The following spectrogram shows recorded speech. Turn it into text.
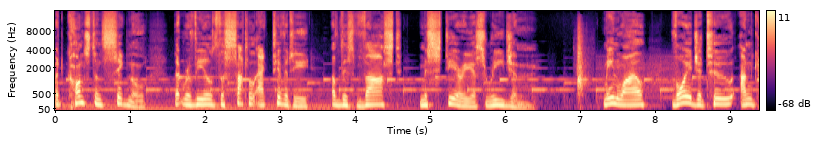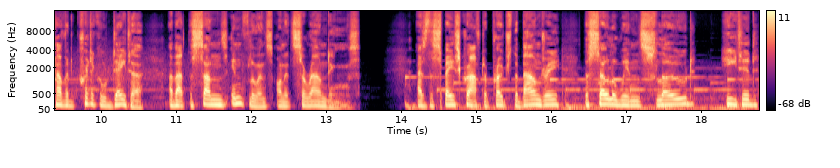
but constant signal that reveals the subtle activity of this vast, mysterious region. Meanwhile, Voyager 2 uncovered critical data about the Sun's influence on its surroundings. As the spacecraft approached the boundary, the solar wind slowed, heated,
